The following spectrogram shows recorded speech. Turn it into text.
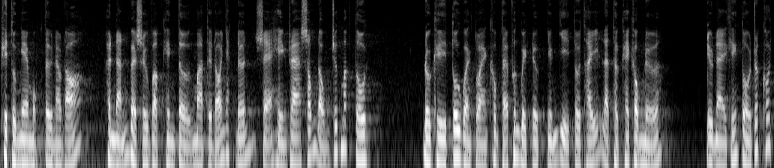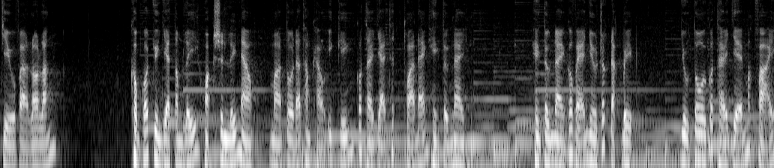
Khi tôi nghe một từ nào đó, hình ảnh về sự vật hiện tượng mà từ đó nhắc đến sẽ hiện ra sống động trước mắt tôi. Đôi khi tôi hoàn toàn không thể phân biệt được những gì tôi thấy là thật hay không nữa. Điều này khiến tôi rất khó chịu và lo lắng. Không có chuyên gia tâm lý hoặc sinh lý nào mà tôi đã tham khảo ý kiến có thể giải thích thỏa đáng hiện tượng này. Hiện tượng này có vẻ như rất đặc biệt. Dù tôi có thể dễ mắc phải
